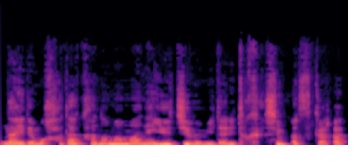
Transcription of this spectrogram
ないでも裸のままね、YouTube 見たりとかしますから。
